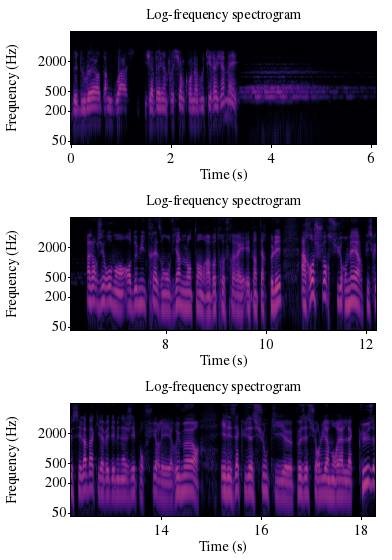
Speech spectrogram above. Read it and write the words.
de douleur, d'angoisse. J'avais l'impression qu'on n'aboutirait jamais. Alors Jérôme, en 2013, on vient de l'entendre, hein, votre frère est, interpellé à Rochefort-sur-Mer, puisque c'est là-bas qu'il avait déménagé pour fuir les rumeurs et les accusations qui euh, pesaient sur lui à Montréal-Lacluse.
